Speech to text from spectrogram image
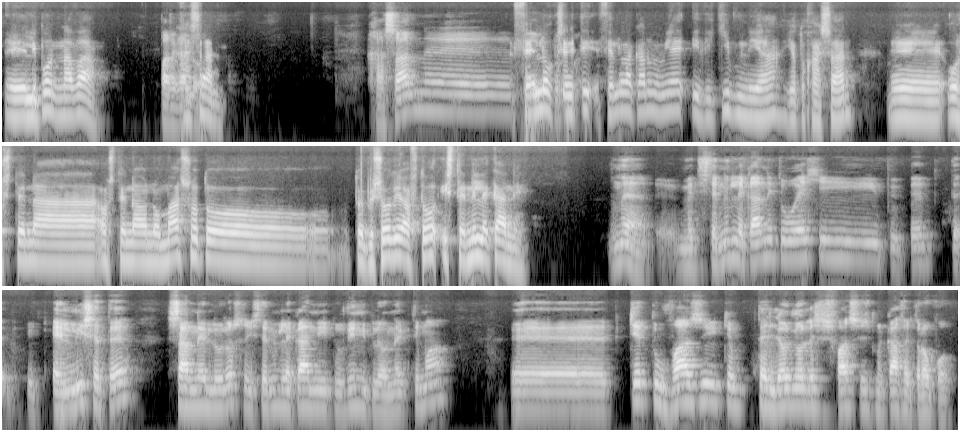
Ε, λοιπόν, Ναβά, Παρακαλώ. Χασάν. Χασάν... Ε... Θέλω, ξέρετε, θέλω να κάνουμε μια ειδική μνεία για το Χασάν, ε, ώστε, να, ώστε να ονομάσω το, το επεισόδιο αυτό «Η στενή λεκάνη». Ναι, με τη στενή λεκάνη του έχει... Ε, ε, ελίσσεται σαν ελουρός, η στενή λεκάνη του δίνει πλεονέκτημα ε, και του βάζει και τελειώνει όλες τις φάσεις με κάθε τρόπο.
